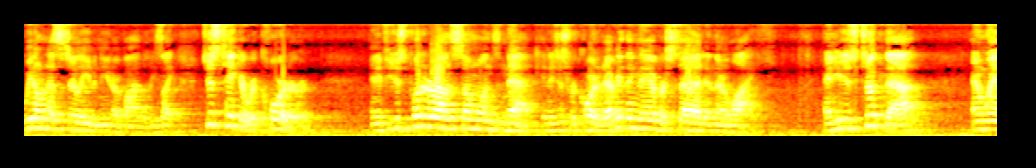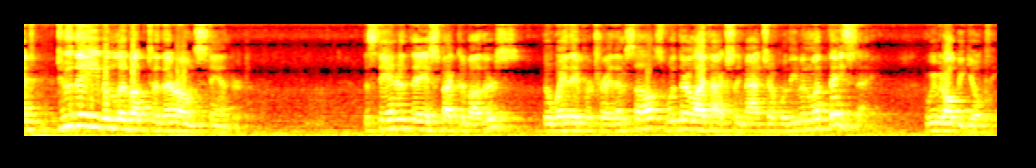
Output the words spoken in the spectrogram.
We don't necessarily even need our Bible. He's like, just take a recorder, and if you just put it around someone's neck and it just recorded everything they ever said in their life, and you just took that and went, do they even live up to their own standard? The standard they expect of others, the way they portray themselves, would their life actually match up with even what they say? We would all be guilty.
